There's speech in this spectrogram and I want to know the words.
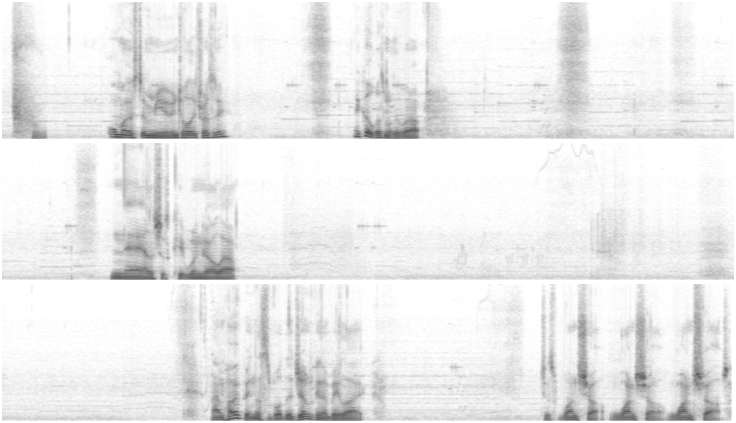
almost immune to electricity. Hey, cool, wasn't it? What up? Nah, let's just keep Wingull out. I'm hoping this is what the gym's going to be like. Just one shot, one shot, one shot.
